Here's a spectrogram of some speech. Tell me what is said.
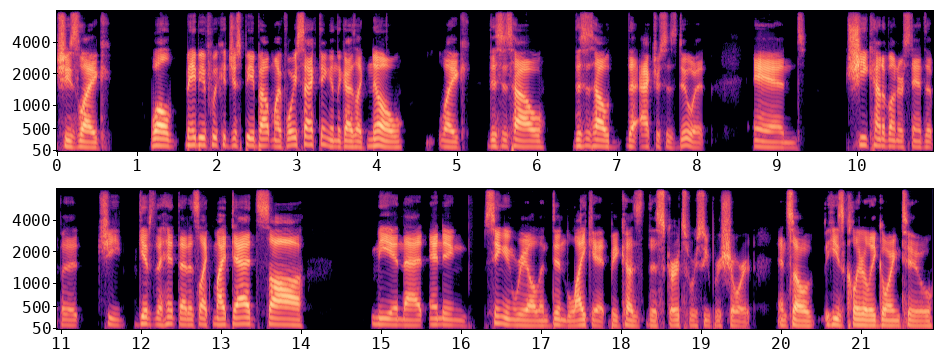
she's like, well, maybe if we could just be about my voice acting. And the guy's like, no, like, this is how. This is how the actresses do it. And she kind of understands it, but she gives the hint that it's like my dad saw me in that ending singing reel and didn't like it because the skirts were super short. And so he's clearly going to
